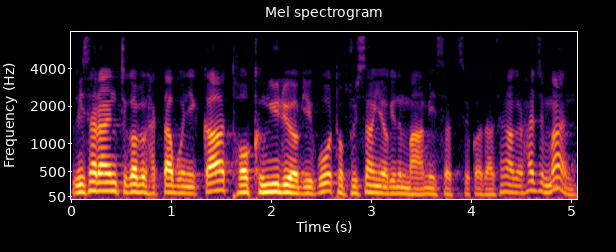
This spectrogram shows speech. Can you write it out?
의사라는 직업을 갖다 보니까 더 긍휼히 여기고 더 불쌍히 여기는 마음이 있었을 거다 생각을 하지만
